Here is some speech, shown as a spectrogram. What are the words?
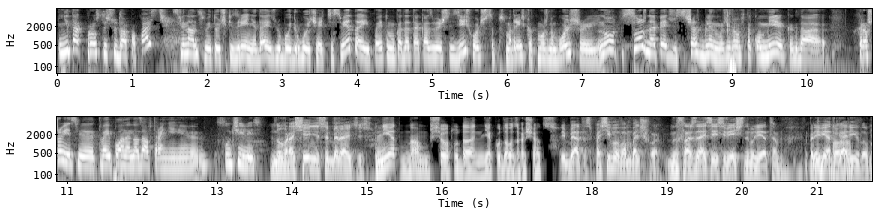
не так просто сюда попасть с финансовой точки зрения, да, из любой другой части света, и поэтому, когда ты оказываешься здесь, хочется посмотреть как можно больше. Но сложно, опять же, сейчас, блин, мы живем в таком мире, когда Хорошо, если твои планы на завтра не случились. Но в Россию не собираетесь? Нет, нам все туда некуда возвращаться. Ребята, спасибо вам большое. Наслаждайтесь вечным летом. Привет, Да. гориллам.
